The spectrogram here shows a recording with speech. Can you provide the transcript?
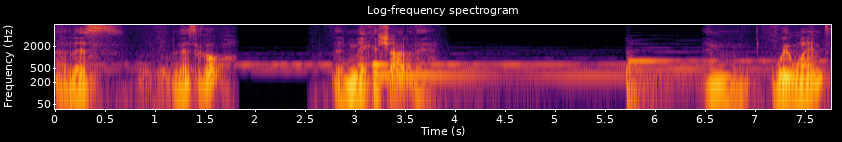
Uh, let's let's go and make a shot of it. And we went,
